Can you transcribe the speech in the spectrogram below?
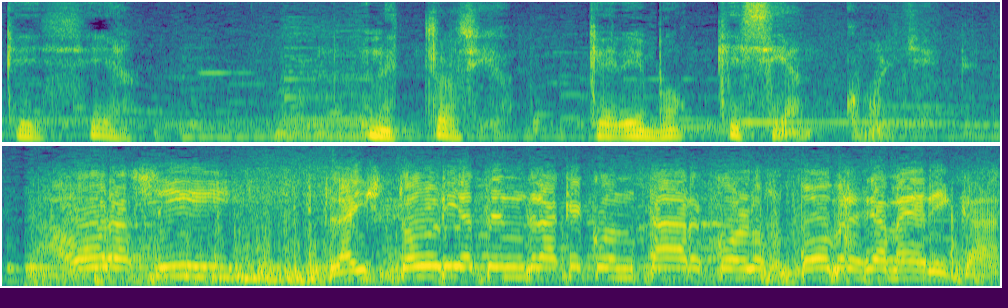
que sean nuestros hijos, queremos que sean como el Che. Ahora sí, la historia tendrá que contar con los pobres de América,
